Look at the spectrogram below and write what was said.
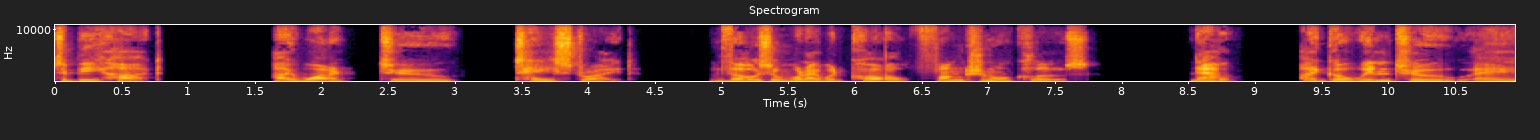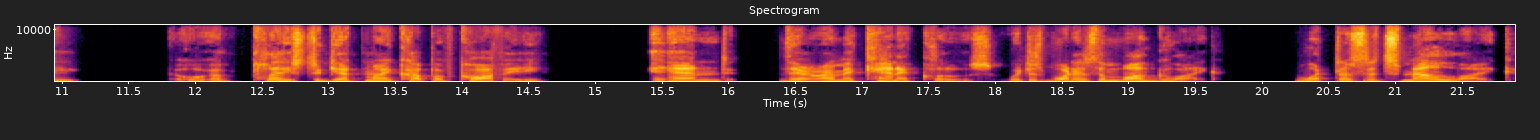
to be hot. I want it to taste right. Those are what I would call functional clues. Now, I go into a a place to get my cup of coffee. And there are mechanic clues, which is what is the mug like? What does it smell like?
